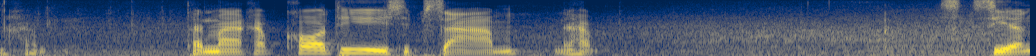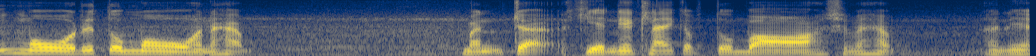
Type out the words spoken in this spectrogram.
นะครับถัดมาครับข้อที่ 13 นะครับ เสียงโมหรือตัวโมนะครับ มันจะเขียนคล้ายๆกับตัวบอใช่ไหมครับ อันนี้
